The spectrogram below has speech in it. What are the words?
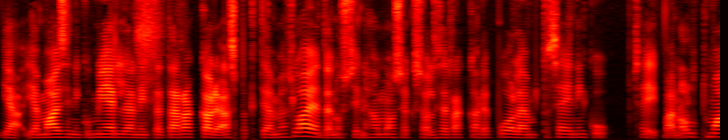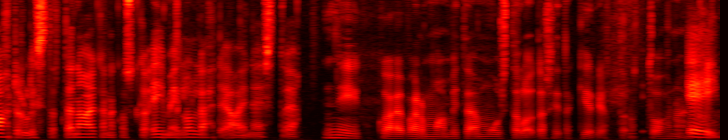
Ja, ja mä olisin niin kuin mielelläni tätä rakkauden aspektia myös laajentanut sinne homoseksuaalisen rakkauden puoleen, mutta se ei, niin kuin, se ei vaan ollut mahdollista tänä aikana, koska ei meillä ole lähdeaineistoja. Niin, kukaan ei varmaan mitään muisteloita siitä kirjoittanut tuohon aikaan. Ei.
